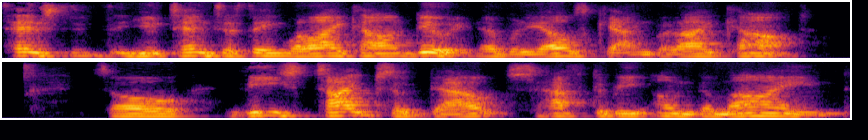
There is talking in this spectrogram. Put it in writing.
tends to, you tend to think, well, I can't do it. Everybody else can, but I can't. So these types of doubts have to be undermined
